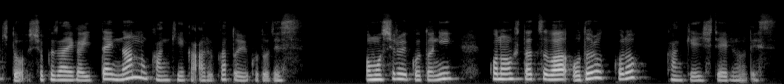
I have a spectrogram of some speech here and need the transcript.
きと食材が一体何の関係があるかということです。面白いことに、この二つは驚くほど関係しているのです。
